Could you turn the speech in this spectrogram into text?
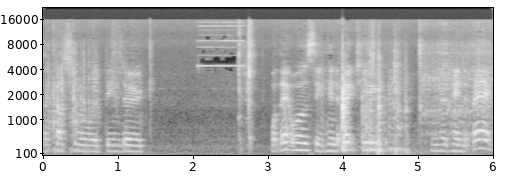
the customer would then do what that was, then hand it back to you, and you would hand it back,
